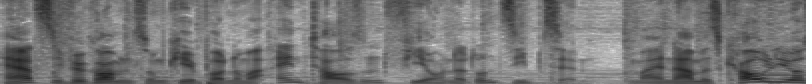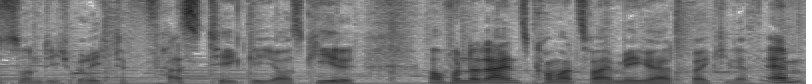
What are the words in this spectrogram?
Herzlich willkommen zum Kielpot Nummer 1417. Mein Name ist Kaulius und ich berichte fast täglich aus Kiel auf 101,2 MHz bei Kiel FM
